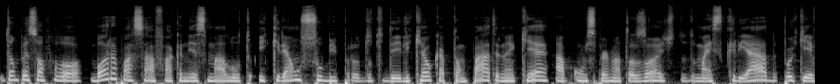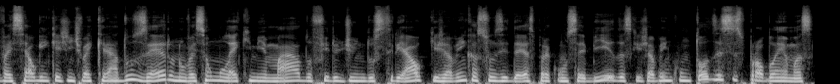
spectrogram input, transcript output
Então o pessoal falou: ó, bora passar a faca nesse maluco e criar um subproduto dele, que é o Capitão Pátria, né? Que é a- o espermatozoide. E tudo mais criado, porque vai ser alguém que a gente vai criar do zero, não vai ser um moleque mimado, filho de um industrial, que já vem com as suas ideias preconcebidas, que já vem com todos esses problemas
